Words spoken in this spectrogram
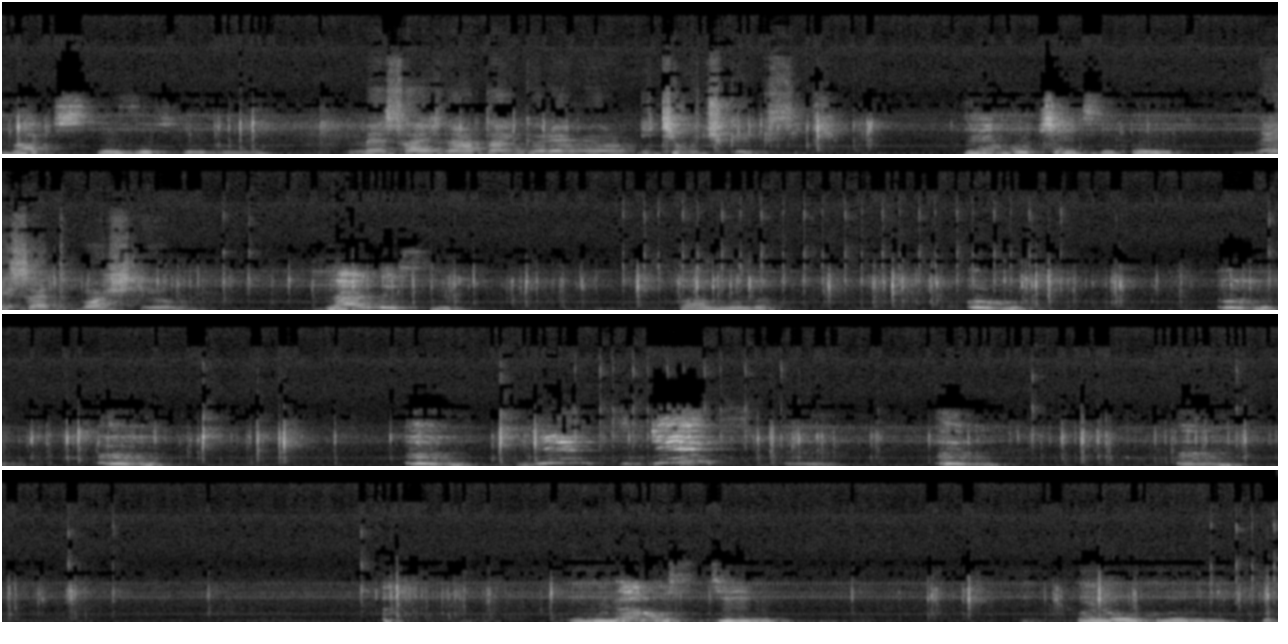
Bak işte zırhlarına. mesajlardan göremiyorum. iki buçuk eksik. Benim 3 eksik hayır. Neyse hadi başlayalım. Neredesin? Tamam burada. Ih, ih, ih, ih. Git git. Ih, ih. Güler Ostin. Ay okularım gitti.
